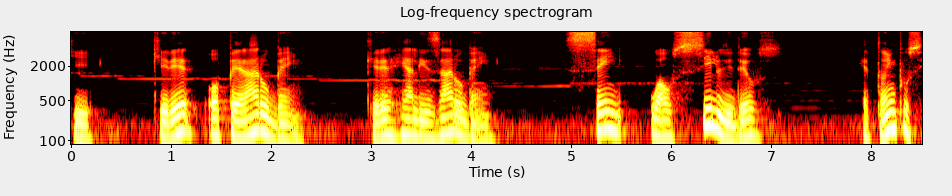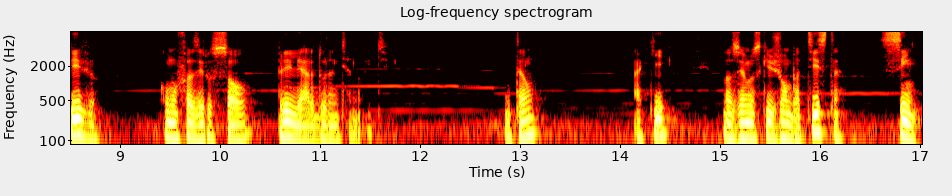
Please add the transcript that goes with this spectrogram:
que querer operar o bem, querer realizar o bem, sem o auxílio de Deus, é tão impossível como fazer o sol brilhar durante a noite. Então, aqui nós vemos que João Batista, sim,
